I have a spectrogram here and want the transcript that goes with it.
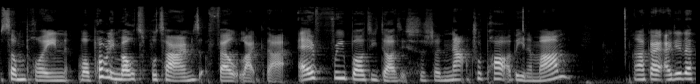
some point, well, probably multiple times, felt like that. Everybody does. It's such a natural part of being a mum. Like I, I did a,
